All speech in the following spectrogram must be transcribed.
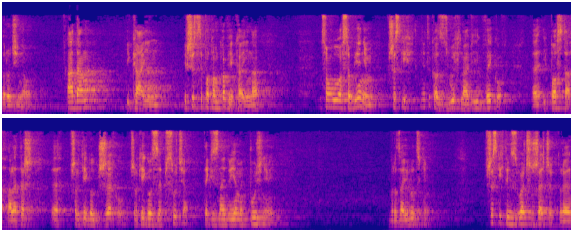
rodziną. Adam i Kain i wszyscy potomkowie Kaina są uosobieniem wszystkich nie tylko złych nawyków e, i postaw, ale też e, wszelkiego grzechu, wszelkiego zepsucia, jaki znajdujemy później w rodzaju ludzkim. Wszystkich tych złych rzeczy, które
